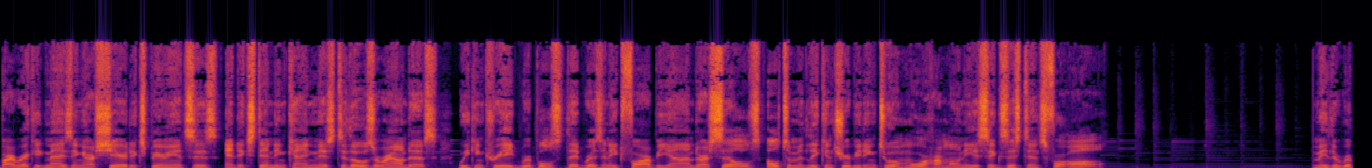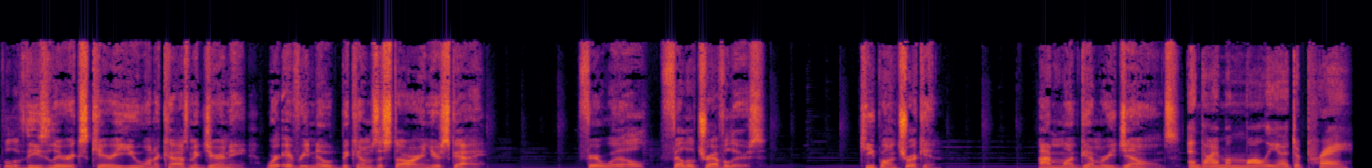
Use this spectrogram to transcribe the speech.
By recognizing our shared experiences and extending kindness to those around us, we can create ripples that resonate far beyond ourselves, ultimately contributing to a more harmonious existence for all. May the ripple of these lyrics carry you on a cosmic journey where every note becomes a star in your sky. Farewell, fellow travelers. Keep on trucking. I'm Montgomery Jones. And I'm Amalia Dupre.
